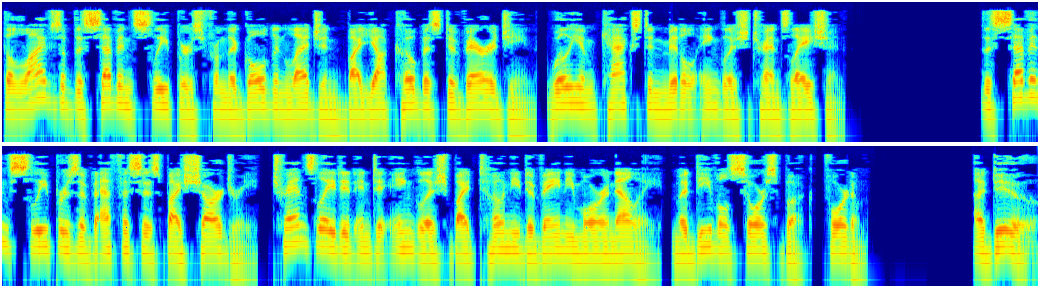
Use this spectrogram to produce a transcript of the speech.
The Lives of the Seven Sleepers from the Golden Legend by Jacobus de Voragine, William Caxton Middle English translation the Seven Sleepers of Ephesus by Chardry, translated into English by Tony Devaney Morinelli, Medieval Sourcebook, Fordham. Adu.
